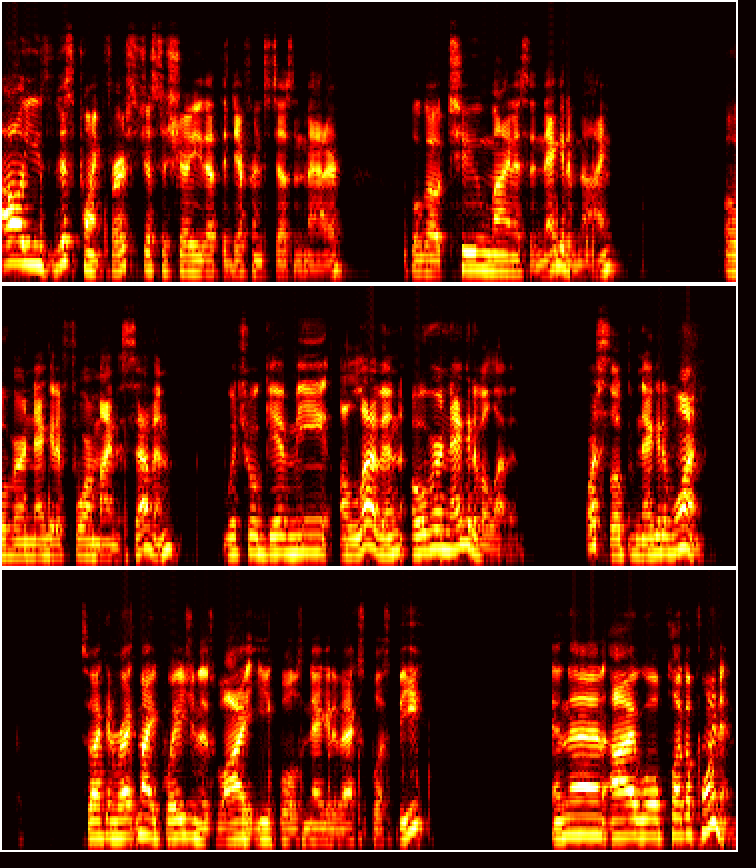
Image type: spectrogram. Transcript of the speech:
I'll use this point first just to show you that the difference doesn't matter. We'll go 2 minus a negative 9 over negative 4 minus 7 which will give me 11 over negative 11, or slope of negative 1. So I can write my equation as y equals negative x plus b, and then I will plug a point in.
